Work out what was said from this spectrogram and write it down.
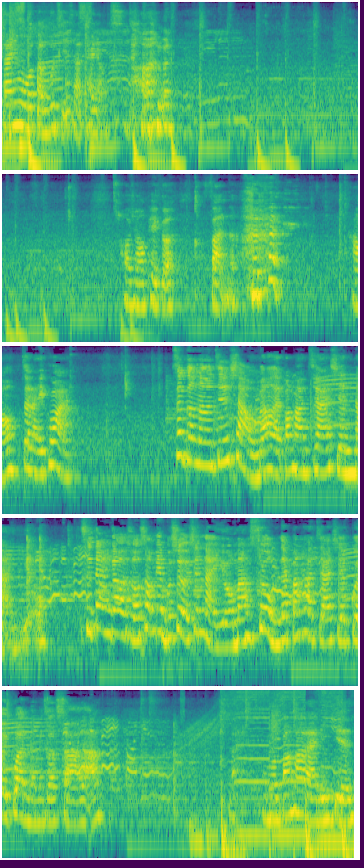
但因为我等不及，才太想吃它了。好想要配个饭呢。好，再来一块。这个呢，接下来我们要来帮它加一些奶油。吃蛋糕的时候，上面不是有一些奶油吗？所以我们再帮它加一些桂冠的那个沙拉。来，我们帮它来淋点。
